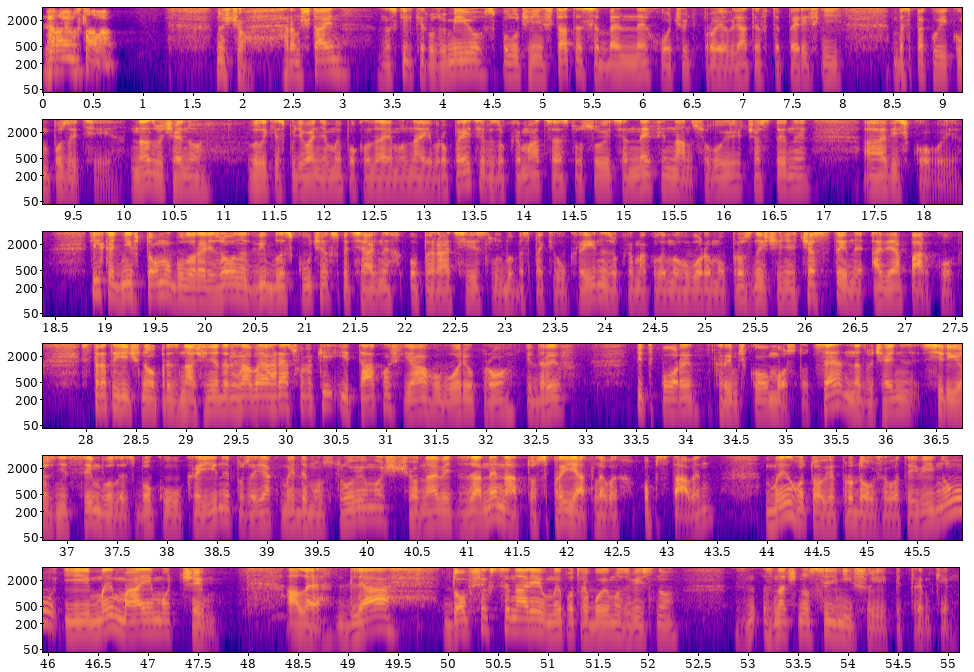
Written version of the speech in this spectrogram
Героям слава! Ну що, Рамштайн, наскільки розумію, Сполучені Штати себе не хочуть проявляти в теперішній безпековій композиції. Надзвичайно великі сподівання ми покладаємо на європейців. Зокрема, це стосується не фінансової частини, а військової. Кілька днів тому було реалізовано дві блискучих спеціальних операції Служби безпеки України. Зокрема, коли ми говоримо про знищення частини авіапарку стратегічного призначення держави-агресорки, і також я говорю про підрив підпори Кримського мосту. Це надзвичайно серйозні символи з боку України. Поза як ми демонструємо, що навіть за не надто сприятливих обставин ми готові продовжувати війну, і ми маємо чим. Але для довших сценаріїв ми потребуємо, звісно, значно сильнішої підтримки.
